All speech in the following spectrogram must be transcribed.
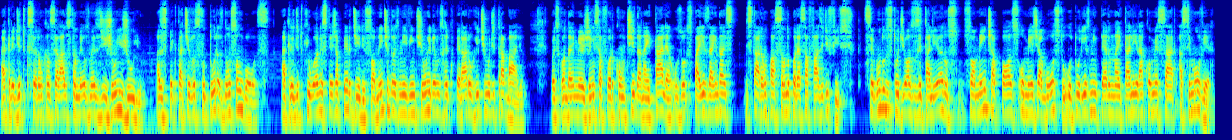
Acredito que serão cancelados também os meses de junho e julho. As expectativas futuras não são boas. Acredito que o ano esteja perdido e somente em 2021 iremos recuperar o ritmo de trabalho, pois quando a emergência for contida na Itália, os outros países ainda estarão passando por essa fase difícil. Segundo os estudiosos italianos, somente após o mês de agosto o turismo interno na Itália irá começar a se mover,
